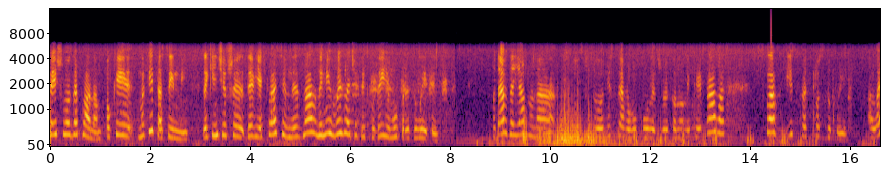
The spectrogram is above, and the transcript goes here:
Все йшло за планом. Поки Микита, син мій, закінчивши 9 класів, не знав, не міг визначитись, куди йому притулитись. Подав заяву на до місцевого коледжу економіки і права, склав іспит, поступив. Але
